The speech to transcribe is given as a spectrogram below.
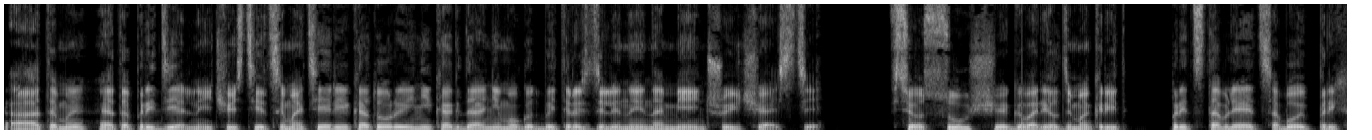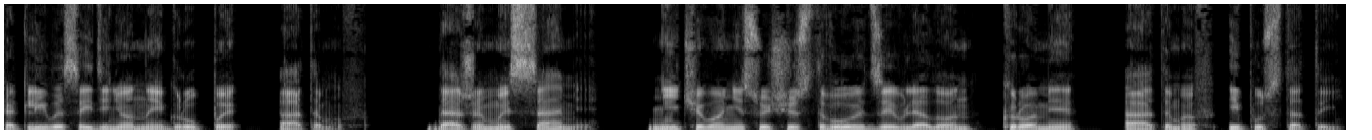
Атомы это предельные частицы материи, которые никогда не могут быть разделены на меньшие части. Все сущее, говорил Демокрит, представляет собой прихотливо соединенные группы атомов. Даже мы сами. Ничего не существует, заявлял он, кроме атомов и пустоты.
